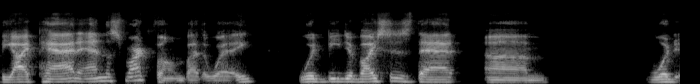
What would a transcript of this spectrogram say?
the iPad and the smartphone, by the way, would be devices that um, would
